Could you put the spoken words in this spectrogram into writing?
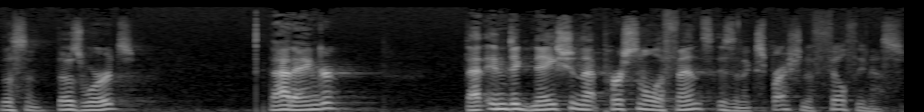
Listen, those words, that anger, that indignation, that personal offense is an expression of filthiness.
